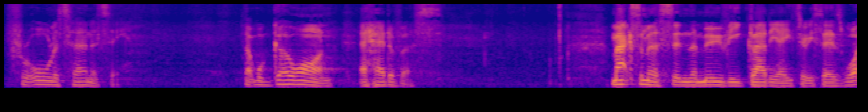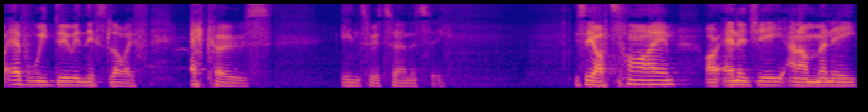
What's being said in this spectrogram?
for all eternity, that will go on ahead of us. Maximus in the movie Gladiator, he says, Whatever we do in this life echoes into eternity. You see, our time, our energy, and our money,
